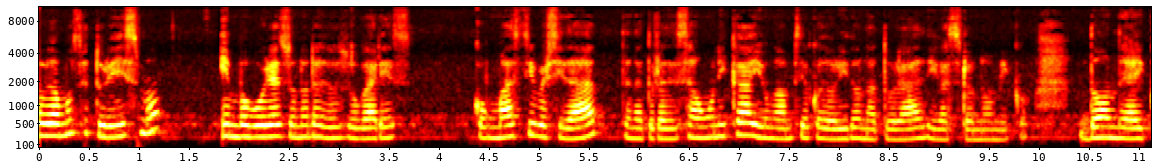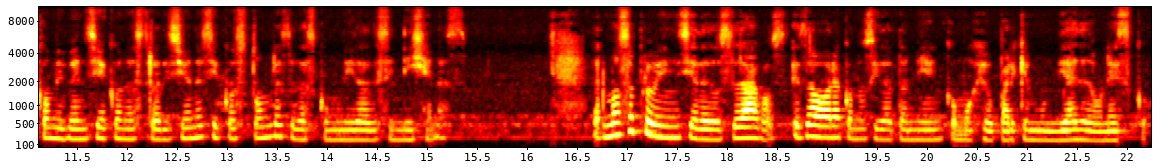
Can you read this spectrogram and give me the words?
hablamos de turismo, Imbabura es uno de los lugares con más diversidad de naturaleza única y un amplio colorido natural y gastronómico, donde hay convivencia con las tradiciones y costumbres de las comunidades indígenas. La hermosa provincia de los lagos es ahora conocida también como Geoparque Mundial de la UNESCO,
